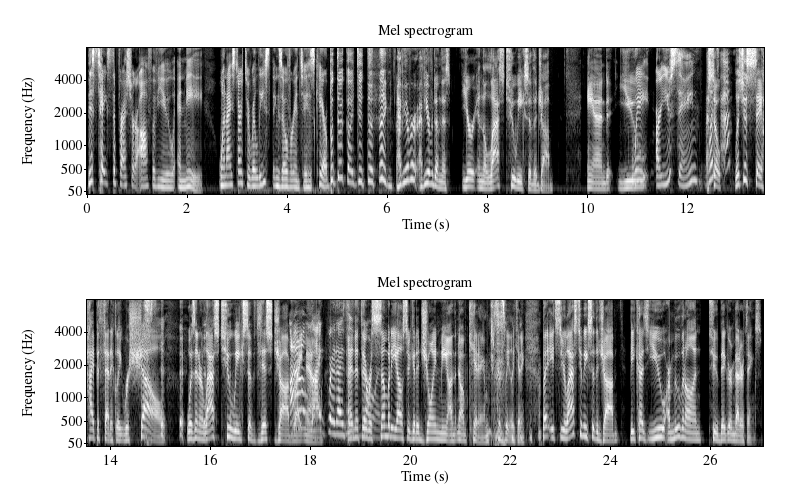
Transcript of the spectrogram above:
This takes the pressure off of you and me when I start to release things over into his care. But that guy did that thing. Have you ever have you ever done this? You're in the last two weeks of the job, and you Wait, are you saying? What's so let's just say hypothetically, Rochelle was in her last two weeks of this job I right don't now. like and that there was somebody else who could have joined me on the, no i'm kidding i'm completely kidding but it's your last two weeks of the job because you are moving on to bigger and better things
